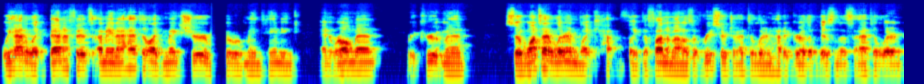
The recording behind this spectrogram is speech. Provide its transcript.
We had like benefits. I mean, I had to like make sure we were maintaining enrollment, recruitment. So once I learned like how, like the fundamentals of research, I had to learn how to grow the business. I had to learn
